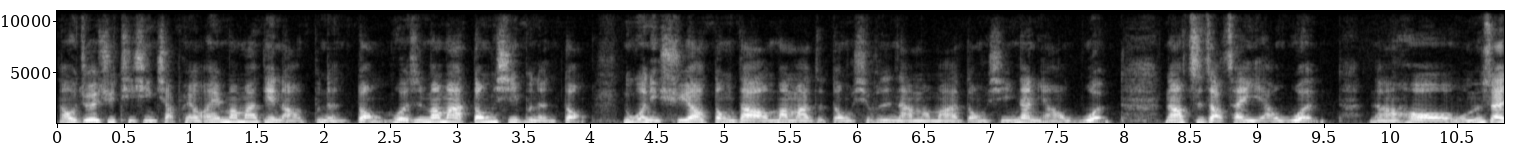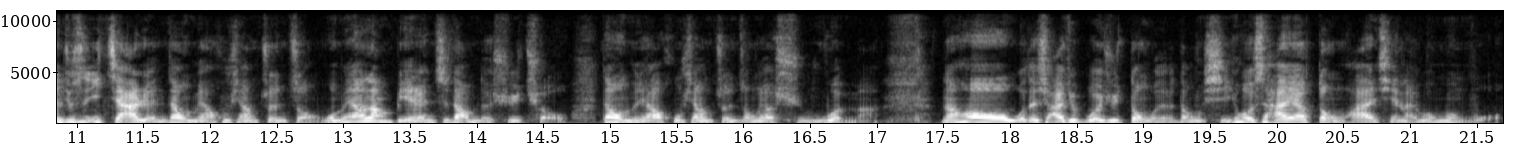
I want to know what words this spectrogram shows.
然后我就会去提醒小朋友，哎，妈妈电脑不能动，或者是妈妈东西不能动。如果你需要动到妈妈的东西，或是拿妈妈的东西，那你要问。然后吃早餐也要问。然后我们虽然就是一家人，但我们要互相尊重，我们要让别人知道我们的需求，但我们要互相尊重，要询问嘛。然后我的小孩就不会去动我的东西，或者是他要动的话，先来问问我，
